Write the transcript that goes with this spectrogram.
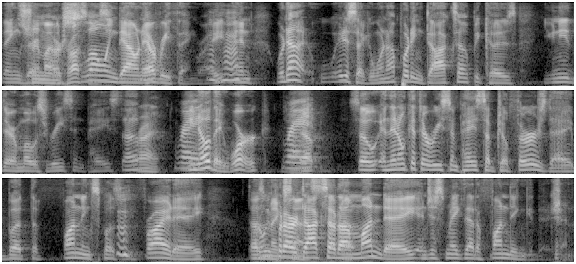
things Streamline that are process. slowing down everything, right? Mm-hmm. And we're not. Wait a second, we're not putting docs out because you need their most recent pay stub. Right. We know they work. Right. Yep. So and they don't get their recent pay stub till Thursday, but the funding's supposed to be hmm. Friday. Why don't Doesn't we make put our docs out on Monday and just make that a funding condition.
